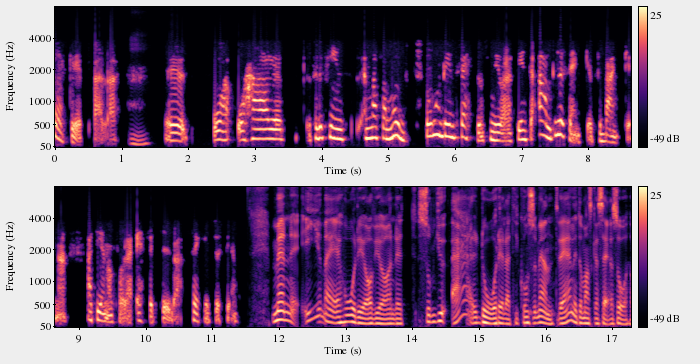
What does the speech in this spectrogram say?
säkerhetsspärrar. Mm. Uh, och, och, här, så det finns en massa motstående intressen som gör att det inte är alldeles enkelt för bankerna att genomföra effektiva säkerhetssystem. Men i och med HD-avgörandet, som ju är då relativt konsumentvänligt om man ska säga så,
